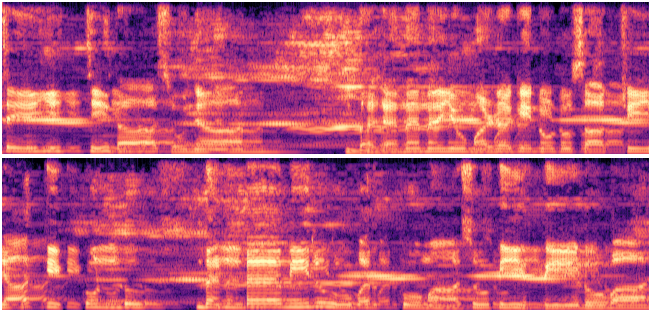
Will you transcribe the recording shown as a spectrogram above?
ചെയ്യിച്ചിതാശു ഞാൻ ദഹനനയുമഴകിനൊടു സാക്ഷിയാക്കിക്കൊണ്ടു ദണ്ഡമിരുവർക്കുമാശു തീർത്തിടുവാൻ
